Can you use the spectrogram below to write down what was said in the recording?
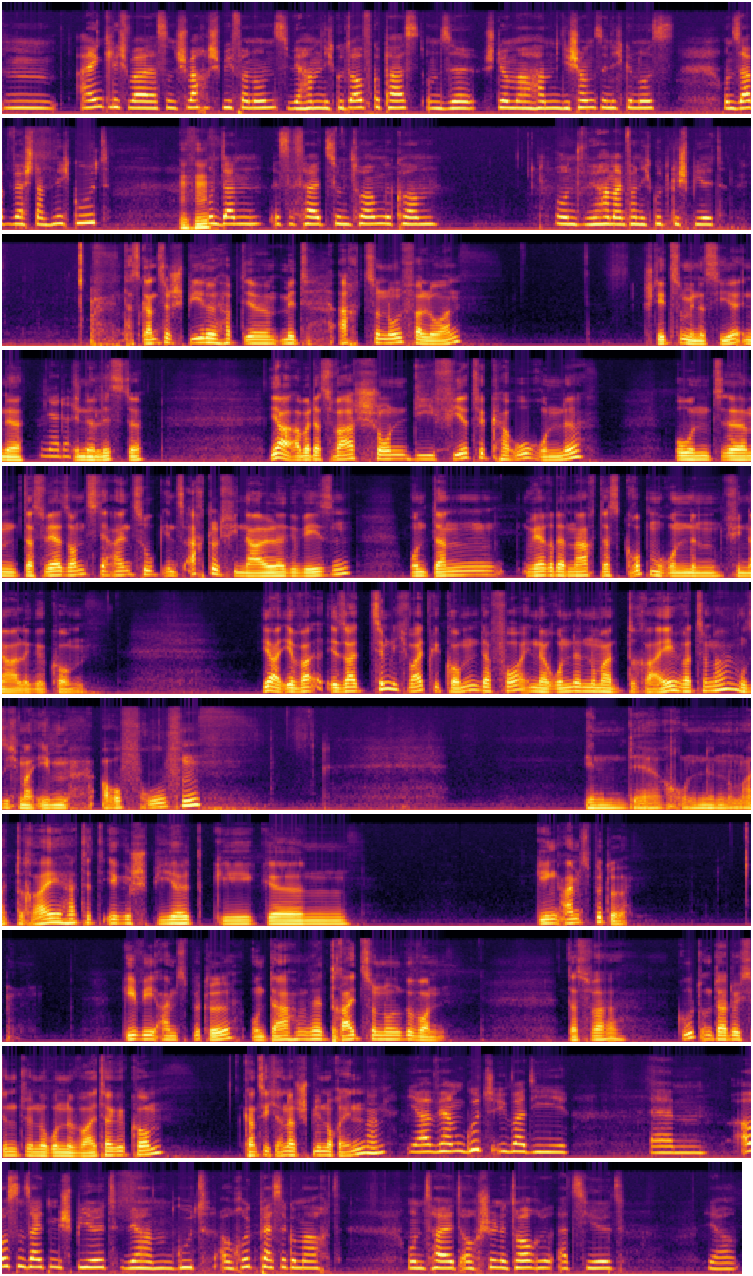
Ähm, eigentlich war das ein schwaches Spiel von uns. Wir haben nicht gut aufgepasst. Unsere Stürmer haben die Chance nicht genutzt. Unser Abwehr stand nicht gut. Mhm. Und dann ist es halt zu einem Turm gekommen. Und wir haben einfach nicht gut gespielt. Das ganze Spiel habt ihr mit 8 zu 0 verloren. Steht zumindest hier in der, ja, in der Liste. Ja, aber das war schon die vierte K.O.-Runde. Und ähm, das wäre sonst der Einzug ins Achtelfinale gewesen. Und dann wäre danach das Gruppenrundenfinale gekommen. Ja, ihr, war, ihr seid ziemlich weit gekommen. Davor in der Runde Nummer 3, warte mal, muss ich mal eben aufrufen. In der Runde Nummer 3 hattet ihr gespielt gegen gegen Eimsbüttel. GW Eimsbüttel und da haben wir 3 zu 0 gewonnen. Das war gut und dadurch sind wir eine Runde weitergekommen. Kannst du dich an das Spiel noch erinnern? Ja, wir haben gut über die ähm, Außenseiten gespielt. Wir haben gut auch Rückpässe gemacht und halt auch schöne Tore erzielt. Ja.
